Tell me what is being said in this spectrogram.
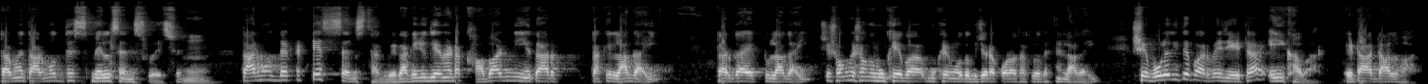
তার মানে তার মধ্যে স্মেল সেন্স রয়েছে। তার মধ্যে একটা টেস্ট সেন্স থাকবে। তাকে যদি আমি একটা খাবার নিয়ে তার, তাকে লাগাই, তার গায়ে একটু লাগাই, সে সঙ্গে সঙ্গে মুখে বা মুখের মতো কিছু একটা করা থাকল তাকে লাগাই, সে বলে দিতে পারবে যে এটা এই খাবার, এটা ডাল ভাত,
